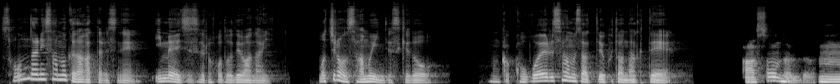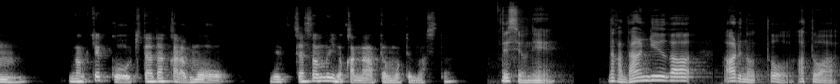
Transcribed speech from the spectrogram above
そんなに寒くなかったですね。イメージするほどではない。もちろん寒いんですけど、なんか凍える寒さっていうことはなくて、あ、そうなんだ。うん。なんか結構北だからもう、めっちゃ寒いのかなって思ってました。ですよね。なんか暖流があるのと、あとは、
